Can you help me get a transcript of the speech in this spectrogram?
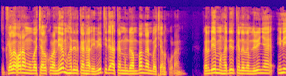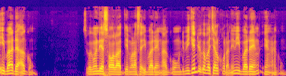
Tatkala orang membaca Al-Quran, dia menghadirkan hal ini, dia tidak akan menggampangkan baca Al-Quran. Karena dia menghadirkan dalam dirinya, ini ibadah agung. Sebagaimana dia sholat, dia merasa ibadah yang agung. Demikian juga baca Al-Quran, ini ibadah yang, yang agung.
